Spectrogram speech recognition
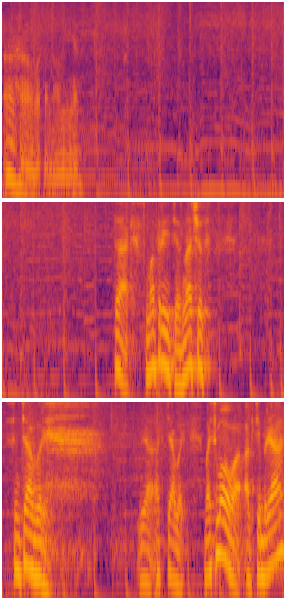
Ага, вот она у меня Так, смотрите, значит, сентябрь, я, октябрь. 8 октября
